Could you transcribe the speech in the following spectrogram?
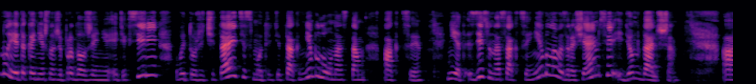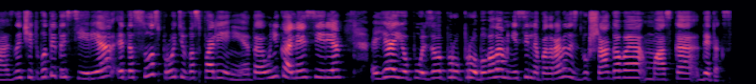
Ну и это, конечно же, продолжение этих серий. Вы тоже читаете, смотрите. Так, не было у нас там акции? Нет, здесь у нас акции не было. Возвращаемся, идем дальше. А, значит, вот эта серия, это СОС против воспаления. Это уникальная серия. Я ее пользовала, пробовала, мне сильно понравилась двухшаговая маска Detox.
